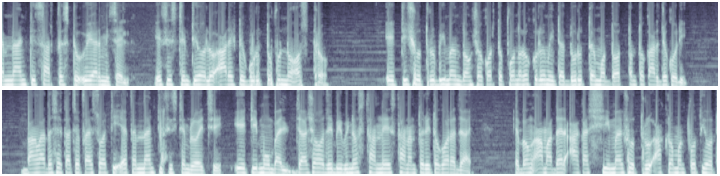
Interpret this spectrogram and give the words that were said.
M ninety surface to air missile. এই সিস্টেমটি হলো আরেকটি গুরুত্বপূর্ণ অস্ত্র। এটি শত্রু বিমান ধ্বংস করতে পনেরো কিলোমিটার দূরত্বের মধ্যে অত্যন্ত কার্যকরী। বাংলাদেশের কাছে প্রায় ছয়টি এফ এম নাইনটি সিস্টেম রয়েছে। এটি মোবাইল, যা সহজে বিভিন্ন স্থানে স্থানান্তরিত করা যায় এবং আমাদের আকাশ সীমায় শত্রু আক্রমণ প্রতিহত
